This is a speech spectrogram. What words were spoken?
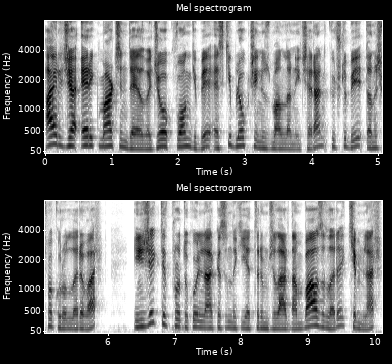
Ayrıca Eric Martindale ve Joe Kwon gibi eski blockchain uzmanlarını içeren güçlü bir danışma kurulları var. Injective protokolün arkasındaki yatırımcılardan bazıları kimler?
